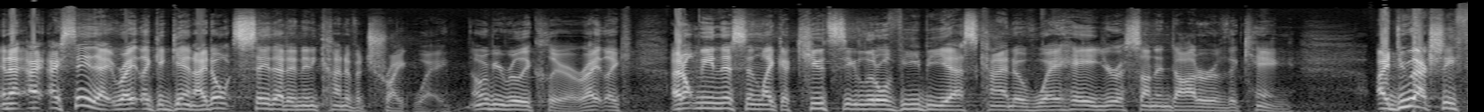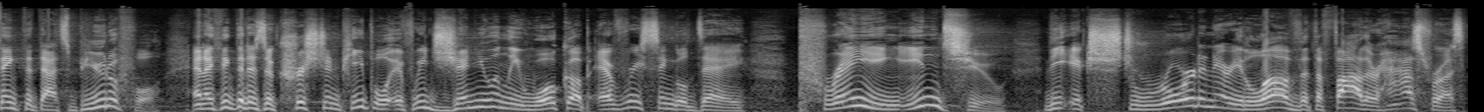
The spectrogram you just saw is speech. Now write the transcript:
And I, I, say that, right? Like, again, I don't say that in any kind of a trite way. I want to be really clear, right? Like, I don't mean this in like a cutesy little VBS kind of way. Hey, you're a son and daughter of the king. I do actually think that that's beautiful. And I think that as a Christian people, if we genuinely woke up every single day praying into the extraordinary love that the Father has for us,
